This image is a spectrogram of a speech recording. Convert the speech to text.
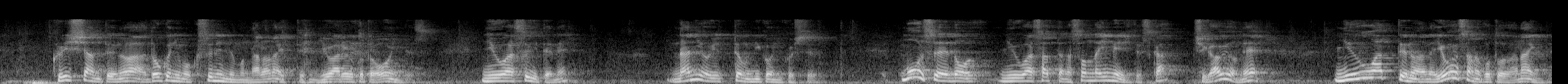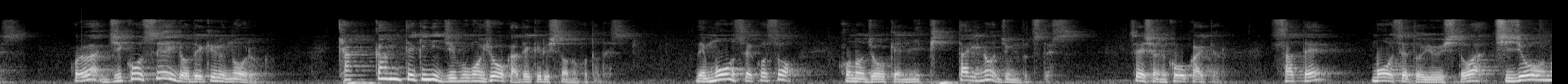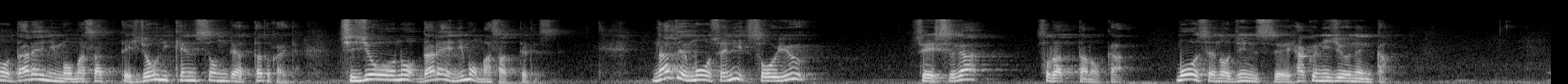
クリスチャンというのは毒にも薬にもならないっていうふうに言われることが多いんです。柔和すぎてね。何を言ってもニコニコしてる。モーセの柔和さってのはそんなイメージですか？違うよね。柔和っていうのはね弱さのことではないんです。これは自己制御できる能力。客観的に自分を評価できる人のことです。でモーセこそこの条件にぴったりの人物です。聖書にこう書いてある。さてモーセという人は地上の誰にも勝って非常に謙遜であったと書いてある。地上の誰にも勝ってです。なぜモーセにそういう性質が育ったのか。モーセの人生120年間。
